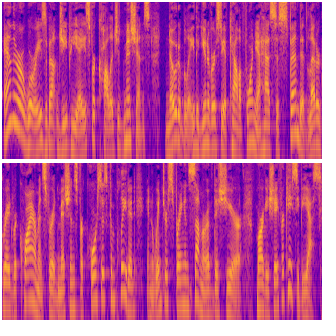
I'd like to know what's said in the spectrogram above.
and there are worries about GPAs for college admissions. Notably, the University of California has suspended letter grade requirements for admissions for courses completed in winter, spring, and summer of this year. Margie Schaefer, KCBS.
